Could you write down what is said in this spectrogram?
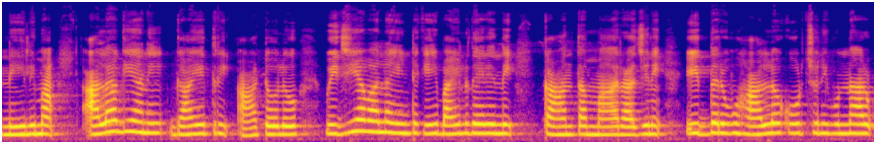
నీలిమ. అలాగే అని గాయత్రి ఆటోలో విజయ వాళ్ళ ఇంటికి బయలుదేరింది. కాంతమ్మ రజని ఇద్దరు హాల్లో కూర్చొని ఉన్నారు.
